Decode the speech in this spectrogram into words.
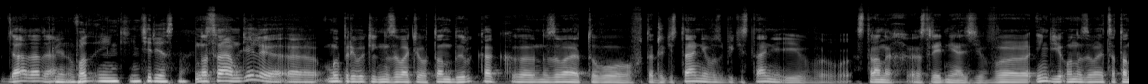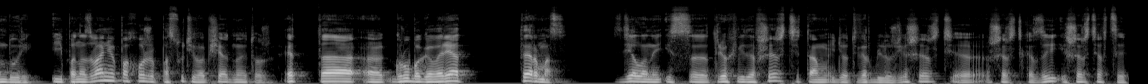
Да, да, да. Блин, вот ин- интересно. На самом деле э, мы привыкли называть его тандыр, как э, называют его в Таджикистане, в Узбекистане и в странах э, Средней Азии. В Индии он называется тандури. И по названию похоже, по сути вообще одно и то же. Это, э, грубо говоря, термос, сделанный из э, трех видов шерсти. Там идет верблюжья шерсть, э, шерсть козы и шерсть овцы.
